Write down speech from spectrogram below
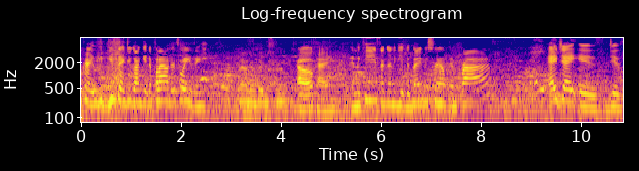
Okay, you said you're gonna get the flounder tweezy. Down there, baby shrimp. Oh, okay. And the kids are gonna get the baby shrimp and fries. AJ is just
